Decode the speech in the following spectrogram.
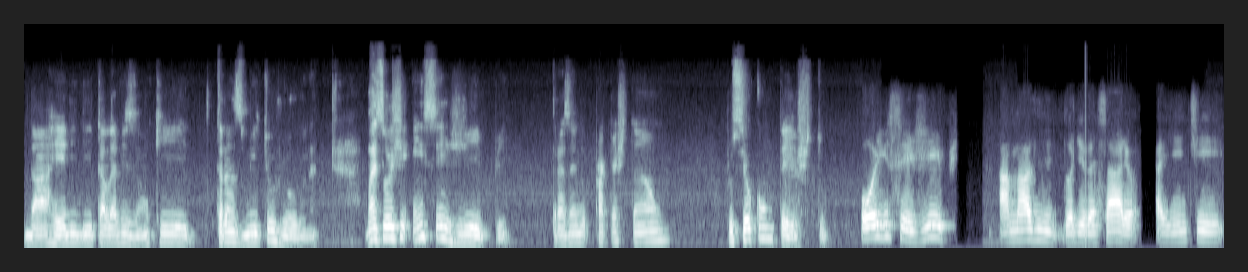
da rede de televisão que transmite o jogo, né? Mas hoje em Sergipe, trazendo para a questão para o seu contexto. Hoje em Sergipe, a análise do adversário, a gente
